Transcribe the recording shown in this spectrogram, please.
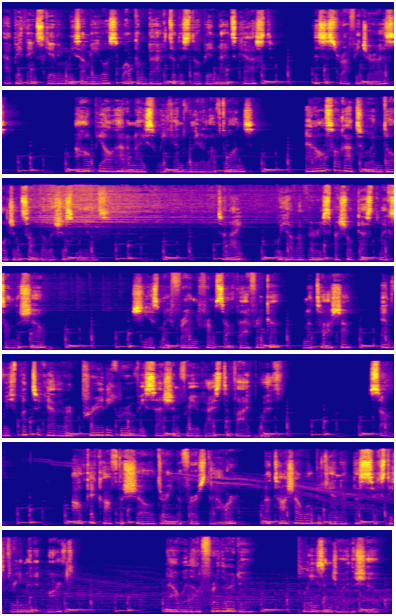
Happy Thanksgiving, mis amigos. Welcome back to Dystopian Nights cast. This is Rafi Jerez. I hope y'all had a nice weekend with your loved ones and also got to indulge in some delicious meals. Tonight, we have a very special guest mix on the show. She is my friend from South Africa, Natasha, and we've put together a pretty groovy session for you guys to vibe with. So, I'll kick off the show during the first hour. Natasha will begin at the 63 minute mark. Now, without further ado, please enjoy the show.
